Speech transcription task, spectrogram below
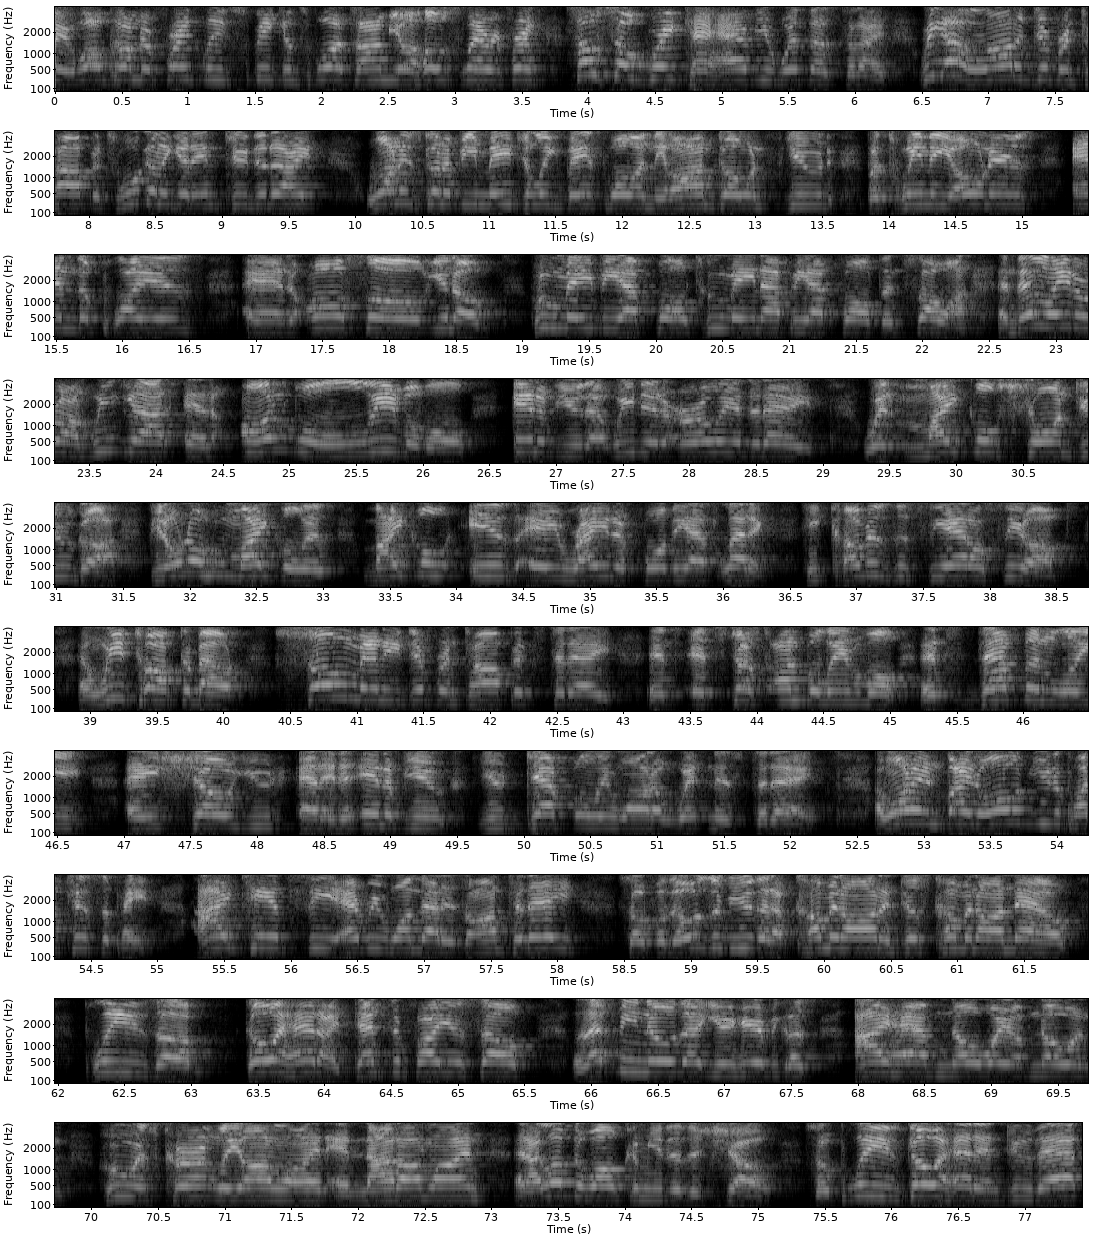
Okay, welcome to Frankly Speaking Sports. I'm your host, Larry Frank. So, so great to have you with us tonight. We got a lot of different topics we're going to get into tonight. One is going to be Major League Baseball and the ongoing feud between the owners and the players, and also, you know, who may be at fault, who may not be at fault, and so on. And then later on, we got an unbelievable interview that we did earlier today with Michael-Shawn Dugar. If you don't know who Michael is, Michael is a writer for The Athletic. He covers the Seattle Seahawks. And we talked about so many different topics today. It's, it's just unbelievable. It's definitely a show you and an interview you definitely want to witness today. I want to invite all of you to participate. I can't see everyone that is on today. So for those of you that are coming on and just coming on now, please uh, go ahead, identify yourself. Let me know that you're here because I have no way of knowing who is currently online and not online. And I love to welcome you to the show. So please go ahead and do that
